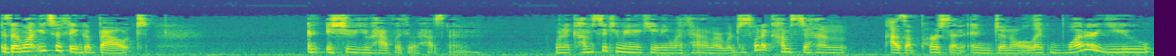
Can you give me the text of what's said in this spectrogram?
is I want you to think about an issue you have with your husband when it comes to communicating with him or just when it comes to him as a person in general. Like, what are you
